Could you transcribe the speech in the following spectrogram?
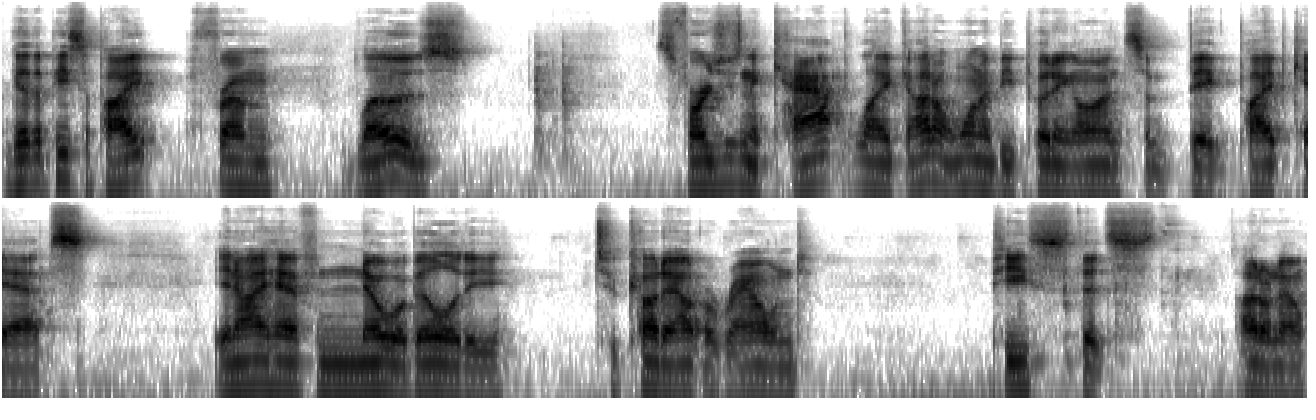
I get a piece of pipe from Lowe's. As far as using a cap, like I don't want to be putting on some big pipe caps, and I have no ability to cut out a round piece that's I don't know.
